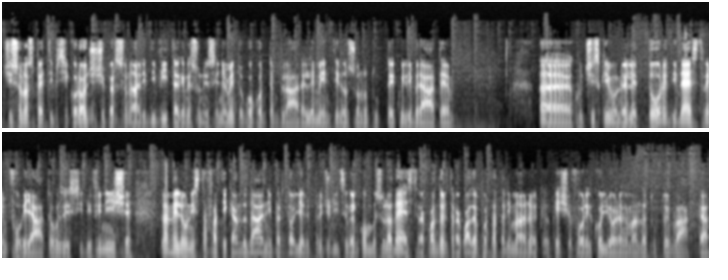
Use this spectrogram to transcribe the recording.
Ci sono aspetti psicologici personali di vita che nessun insegnamento può contemplare. Le menti non sono tutte equilibrate. Eh, ci scrive un elettore di destra infuriato, così si definisce. La Meloni sta faticando da anni per togliere il pregiudizio che incombe sulla destra. Quando il traguardo è portata di mano è che esce fuori il coglione che manda tutto in vacca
